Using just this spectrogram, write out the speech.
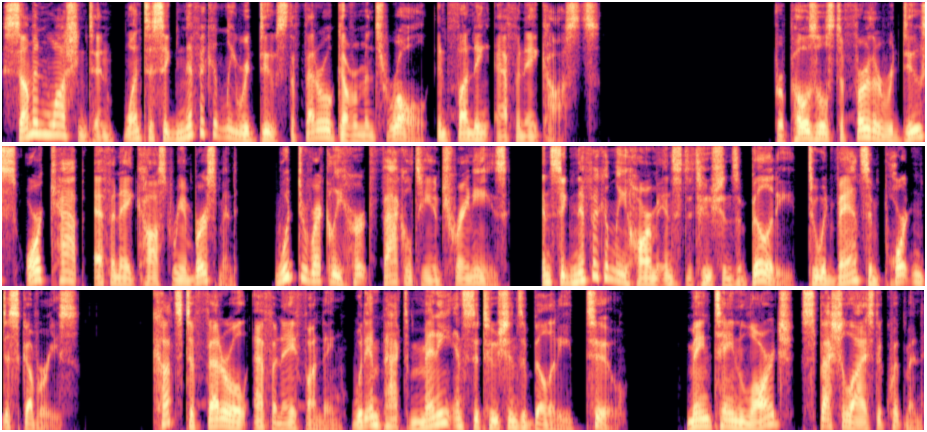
some in Washington want to significantly reduce the federal government's role in funding F&A costs. Proposals to further reduce or cap F&A cost reimbursement would directly hurt faculty and trainees and significantly harm institutions' ability to advance important discoveries. Cuts to federal F&A funding would impact many institutions' ability, too, maintain large, specialized equipment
